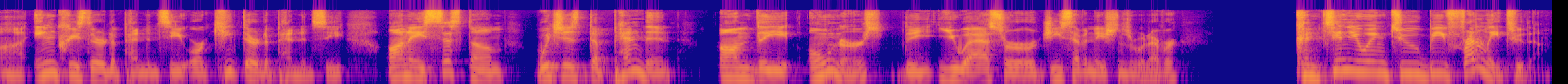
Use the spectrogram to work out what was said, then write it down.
uh, increase their dependency or keep their dependency on a system which is dependent on the owners, the U.S. or, or G7 nations or whatever, continuing to be friendly to them,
